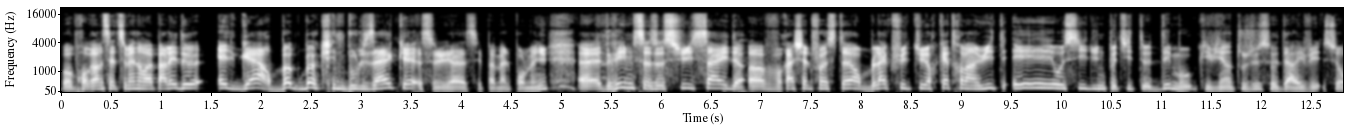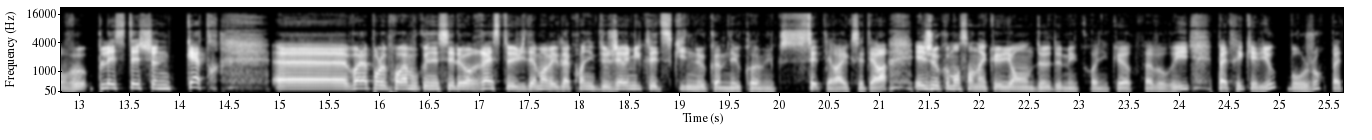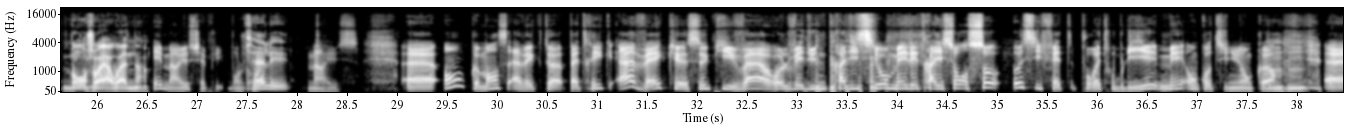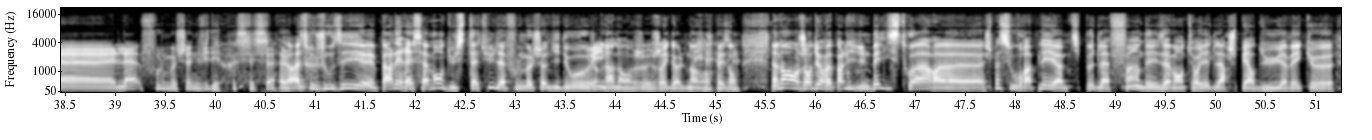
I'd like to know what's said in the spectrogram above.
Au programme cette semaine, on va parler de Edgar Bok and Bulzac. Celui-là, c'est pas mal pour le menu. Euh, Dreams, The Suicide of Rachel Foster, Black Future 88 et aussi d'une petite démo qui vient tout juste d'arriver sur vos PlayStation 4. Euh, voilà pour le programme. Vous connaissez le reste évidemment avec la chronique de Jérémy Kletskin, le Com Neocom, etc., etc. Et je commence en accueillant deux de mes chroniqueurs favoris, Patrick Helio. Bonjour Patrick. Bonjour Erwan. Et Marius Chapuis. Bonjour. Salut. Marius. Euh, on commence avec toi, Patrick, avec ce qui va relever d'une tradition, mais les traditions sont aussi faites pour être oubliées, mais on continue encore. Mhm. Euh, la full motion vidéo, c'est ça Alors, est-ce que je vous ai parlé récemment du statut de la full motion vidéo? Non, non, je, rigole, non, non, je plaisante. non, non, aujourd'hui, on va parler d'une belle histoire. Euh, je ne sais pas si vous vous rappelez un petit peu de la fin des aventuriers de l'Arche perdue, avec euh,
